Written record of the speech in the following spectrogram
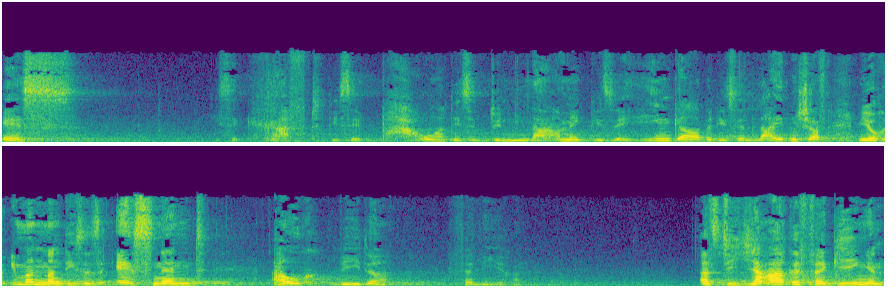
es, diese Kraft, diese Power, diese Dynamik, diese Hingabe, diese Leidenschaft, wie auch immer man dieses Es nennt, auch wieder verlieren. Als die Jahre vergingen,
